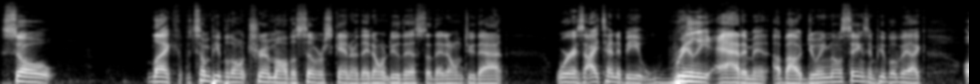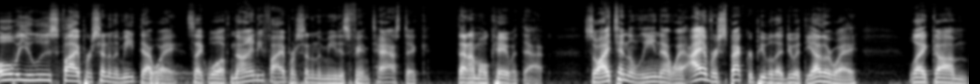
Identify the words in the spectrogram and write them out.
So like some people don't trim all the silver skin or they don't do this or they don't do that. Whereas I tend to be really adamant about doing those things and people be like, "Oh, well you lose 5% of the meat that way." It's like, "Well, if 95% of the meat is fantastic, then I'm okay with that." So I tend to lean that way. I have respect for people that do it the other way. Like um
